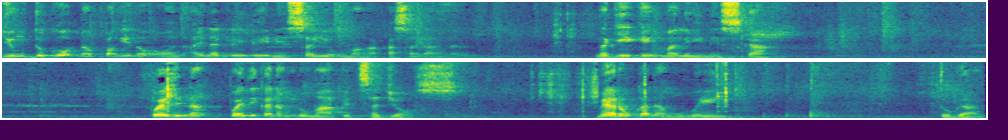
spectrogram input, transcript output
yung dugo ng Panginoon ay naglilinis sa iyong mga kasalanan nagiging malinis ka. Pwede, na, pwede ka nang lumapit sa Diyos. Meron ka ng way to God.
